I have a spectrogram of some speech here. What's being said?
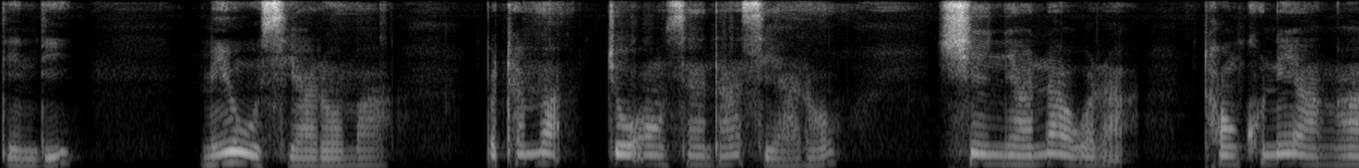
သင်သည် မင်းအိုဆရာတော်မှာပထမကျော်အောင်စံထားဆရာတော်ရှင်ညာနာဝရ1905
